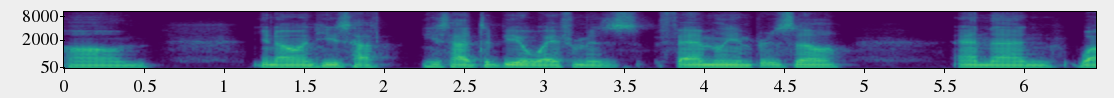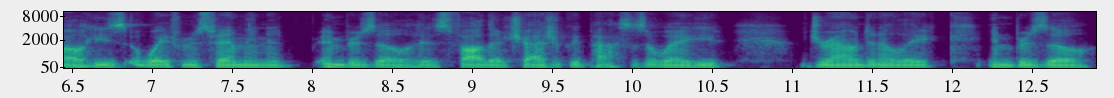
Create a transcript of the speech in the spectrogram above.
um, you know, and he's have he's had to be away from his family in Brazil. And then while he's away from his family in, in Brazil, his father tragically passes away. He drowned in a lake in Brazil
